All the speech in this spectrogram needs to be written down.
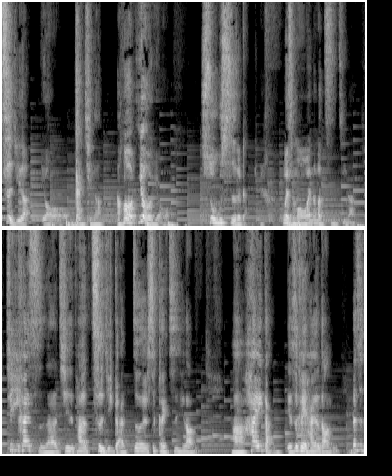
刺激的，有感情的，然后又有舒适的感觉。为什么我会那么刺激呢？其实一开始呢，其实它的刺激感真的是可以刺激到你啊，嗨感也是可以嗨得到你。但是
